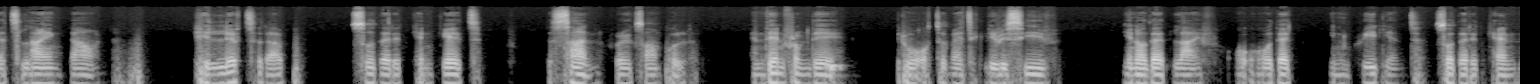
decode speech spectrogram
that's lying down. He lifts it up so that it can get the sun, for example. And then from there, it will automatically receive, you know, that life or, or that ingredient so that it can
